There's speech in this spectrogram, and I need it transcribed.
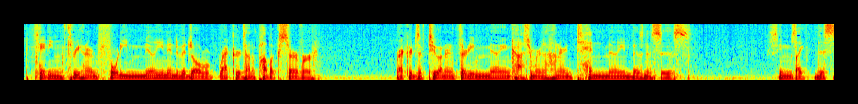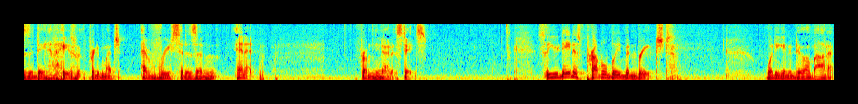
containing 340 million individual records on a public server, records of 230 million customers, 110 million businesses. Seems like this is a database with pretty much every citizen in it from the United States. So your data's probably been breached. What are you going to do about it?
